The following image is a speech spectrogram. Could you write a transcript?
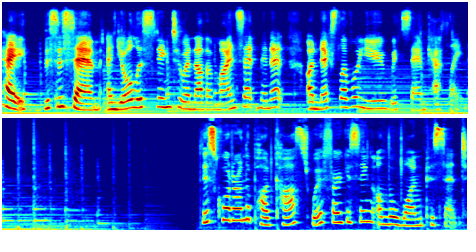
Hey, this is Sam, and you're listening to another Mindset Minute on Next Level You with Sam Kathleen. This quarter on the podcast, we're focusing on the 1%.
